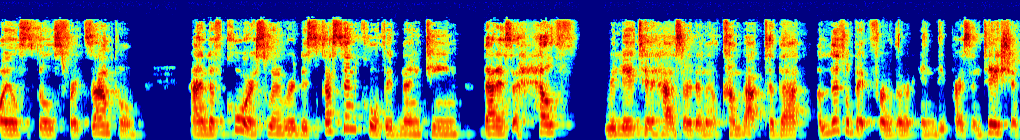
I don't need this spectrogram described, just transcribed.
oil spills, for example. And of course, when we're discussing COVID 19, that is a health related hazard, and I'll come back to that a little bit further in the presentation.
